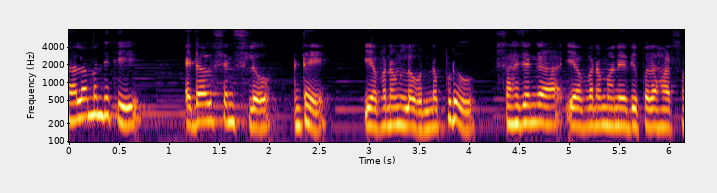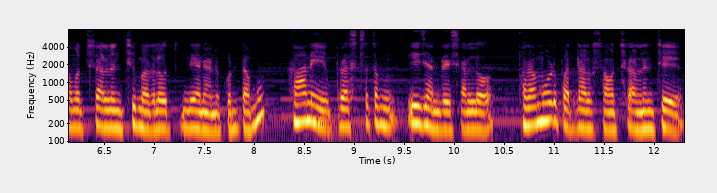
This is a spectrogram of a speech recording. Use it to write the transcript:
చాలామందికి మందికి అంటే యవ్వనంలో ఉన్నప్పుడు సహజంగా యవ్వనం అనేది పదహారు సంవత్సరాల నుంచి మొదలవుతుంది అని అనుకుంటాము. కానీ ప్రస్తుతం ఈ జనరేషన్లో పదమూడు పద్నాలుగు సంవత్సరాల నుంచే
